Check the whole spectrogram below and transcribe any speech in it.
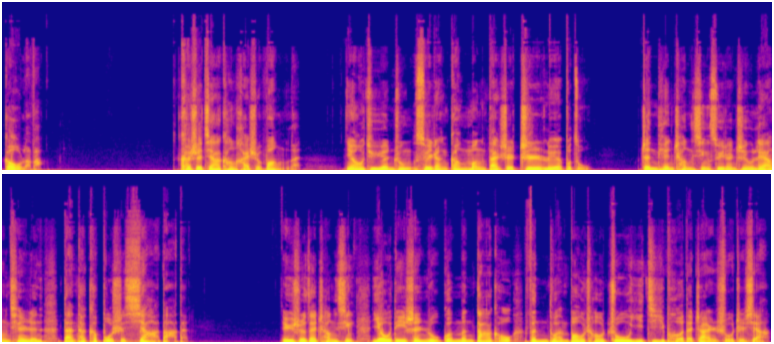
够了吧？可是家康还是忘了，鸟居元忠虽然刚猛，但是智略不足。真田昌信虽然只有两千人，但他可不是吓大的。于是，在昌幸诱敌深入关门打狗、分段包抄、逐一击破的战术之下，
